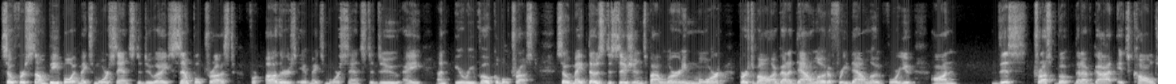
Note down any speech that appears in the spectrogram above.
So for some people, it makes more sense to do a simple trust. For others, it makes more sense to do a an irrevocable trust. So make those decisions by learning more. First of all, I've got a download, a free download for you on this trust book that I've got. It's called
